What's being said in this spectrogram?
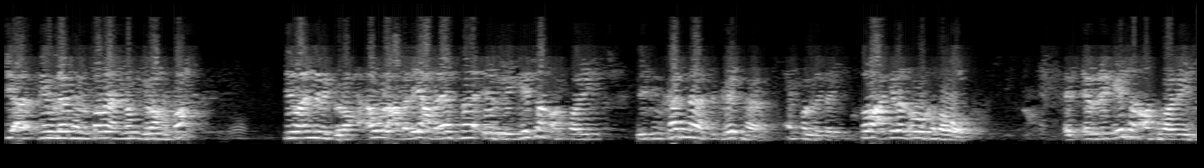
في في ولاد هنضطر نعمل لهم جراحة صح؟ في نوعين من الجراحة. أول عملية عملية اسمها irrigation aspiration يمكن خدنا فكرتها. الحصة اللي فاتت بسرعة كده نقول الخطوات. irrigation aspiration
